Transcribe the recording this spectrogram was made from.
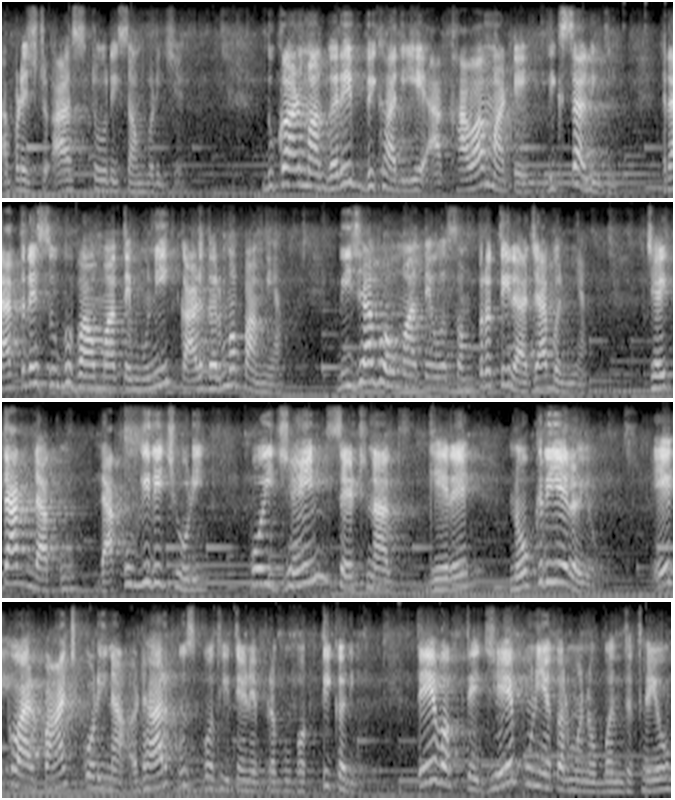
આપણે આ સ્ટોરી સાંભળી છે. દુકાળમાં ગરીબ ભિખારીએ આ ખાવા માટે દીક્ષા લીધી. રાત્રે શુભ ભાવમાં તે મુનિ કાળધર્મ પામ્યા. બીજા ભાવમાં તેઓ સંપ્રતિ રાજા બન્યા. જૈતાક ડાકુ, ડાકુગીરી છોડી કોઈ જૈન શેઠના ઘેરે નોકરીએ રહ્યો. એકવાર પાંચ કોડીના અઢાર પુષ્પોથી તેણે પ્રભુ ભક્તિ કરી. તે વખતે જે પુણ્યકર્મનો બંધ થયો,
